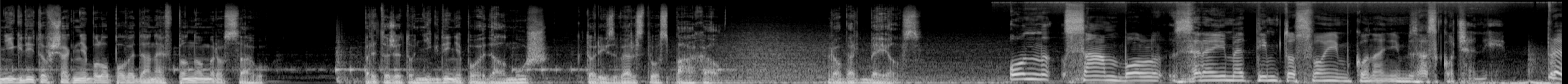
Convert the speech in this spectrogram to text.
Nikdy to však nebolo povedané v plnom rozsahu, pretože to nikdy nepovedal muž, ktorý zverstvo spáchal. Robert Bales. On sám bol zrejme týmto svojim konaním zaskočený. Pre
